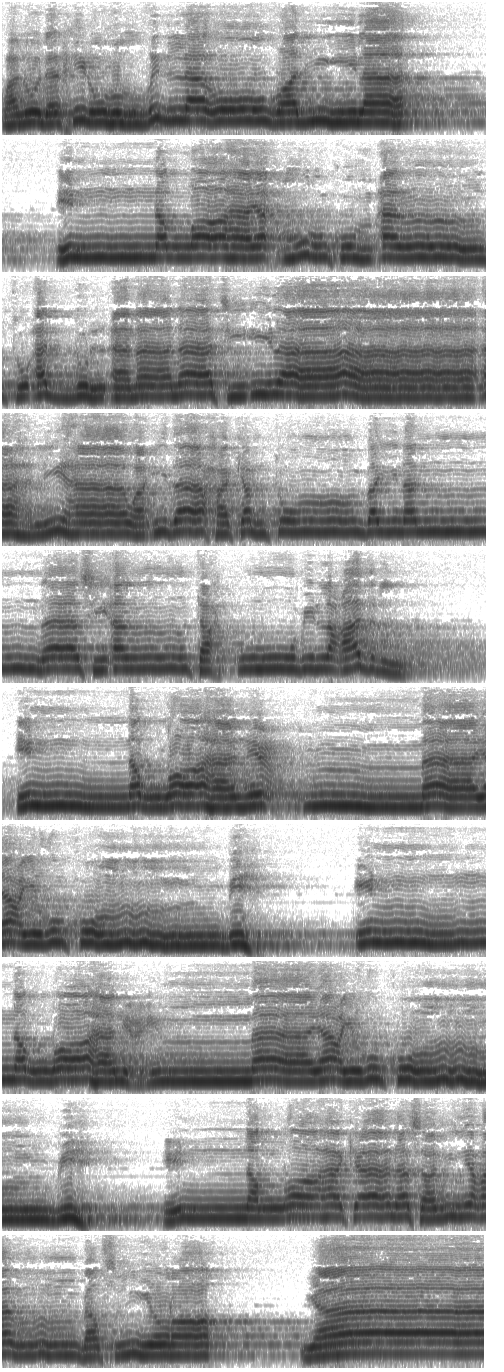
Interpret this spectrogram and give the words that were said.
وندخلهم ظلا ظليلا. إن الله يأمركم أن تؤدوا الأمانات إلى أهلها وإذا حكمتم بين الناس أن تحكموا بالعدل. إن الله نعم ما يعظكم به. إن الله نعم ما يعظكم به. إن الله كان سميعا بصيرا. يا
